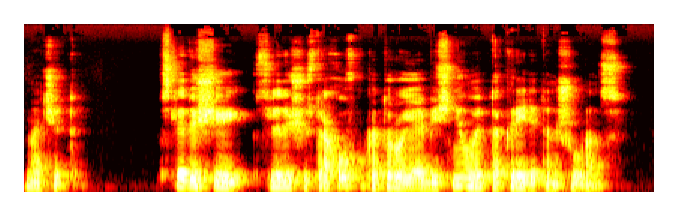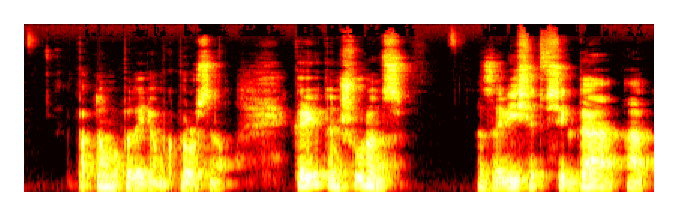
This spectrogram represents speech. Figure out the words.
Значит, следующий, следующую страховку, которую я объясню, это Credit Insurance. Потом мы подойдем к Personal. Credit Insurance зависит всегда от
